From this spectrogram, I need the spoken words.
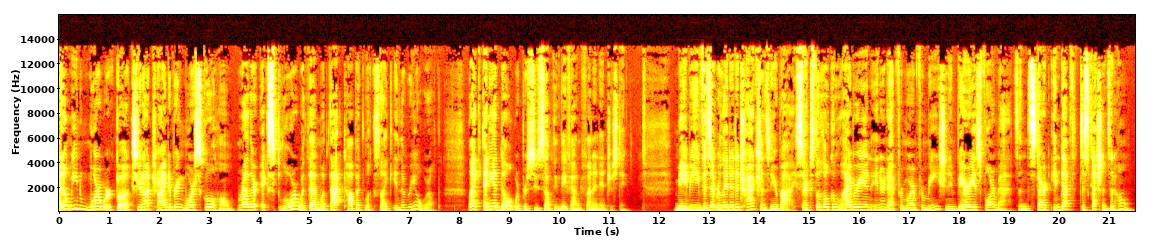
I don't mean more workbooks. You're not trying to bring more school home. Rather, explore with them what that topic looks like in the real world. Like any adult would pursue something they found fun and interesting. Maybe visit related attractions nearby, search the local library and internet for more information in various formats, and start in depth discussions at home.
